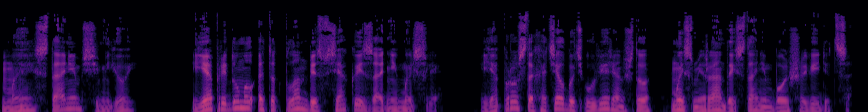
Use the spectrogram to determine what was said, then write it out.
Мы станем семьей. Я придумал этот план без всякой задней мысли. Я просто хотел быть уверен, что мы с Мирандой станем больше видеться.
